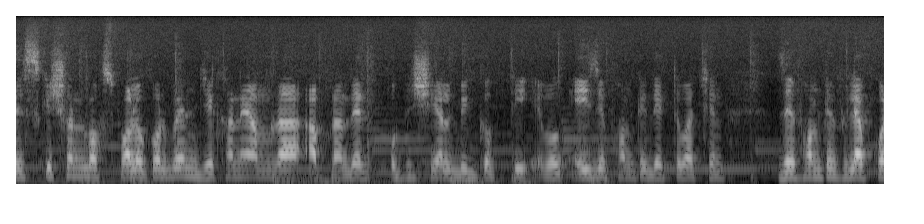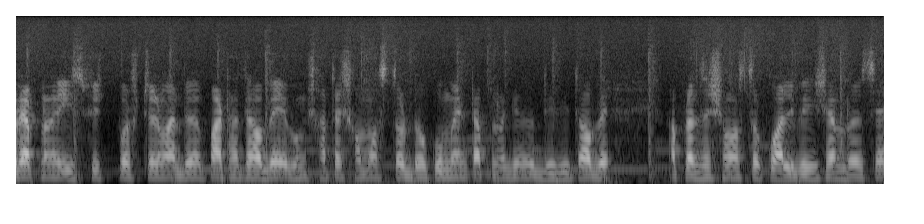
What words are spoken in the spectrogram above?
ডিসক্রিপশন বক্স ফলো করবেন, যেখানে আমরা আপনাদের অফিসিয়াল বিজ্ঞপ্তি এবং এই যে ফর্মটি দেখতে পাচ্ছেন, যে ফর্মটি ফিল করে আপনাদের স্পিড পোস্টের মাধ্যমে পাঠাতে হবে এবং সাথে সমস্ত ডকুমেন্ট আপনার কিন্তু দিয়ে দিতে হবে। আপনার যে সমস্ত কোয়ালিফিকেশান রয়েছে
